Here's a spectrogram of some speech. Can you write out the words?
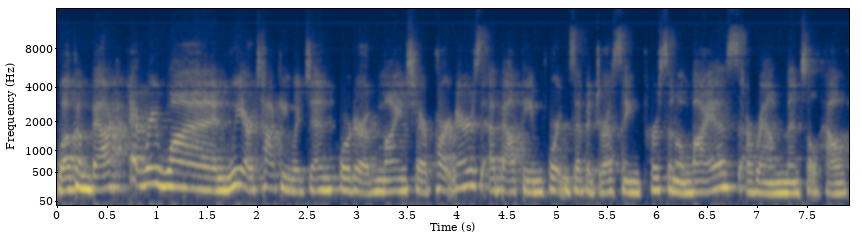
Welcome back, everyone. We are talking with Jen Porter of Mindshare Partners about the importance of addressing personal bias around mental health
